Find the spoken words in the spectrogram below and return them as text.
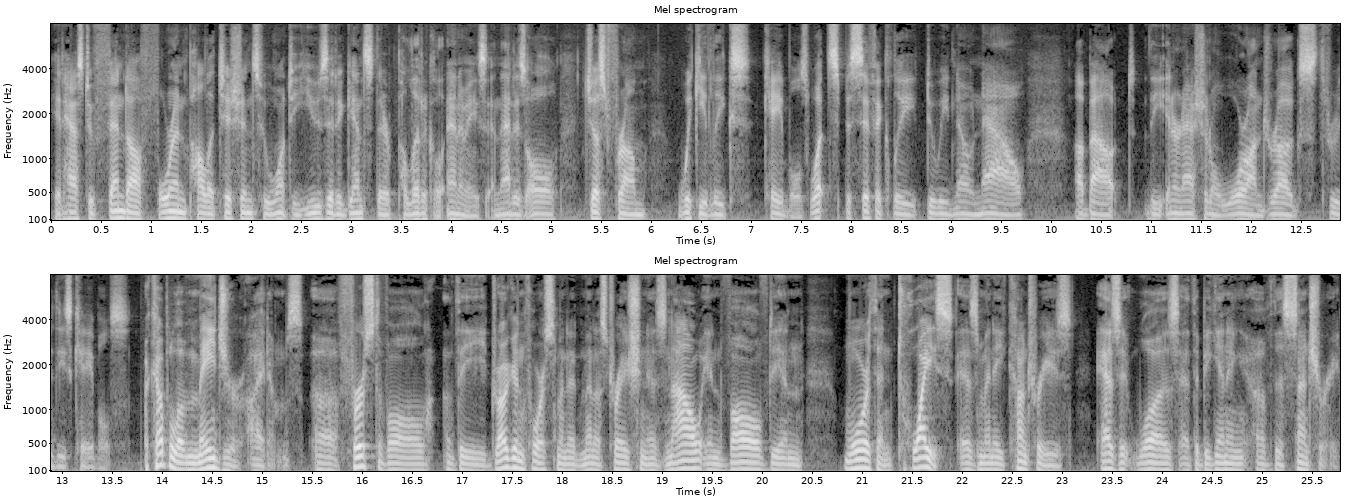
it has to fend off foreign politicians who want to use it against their political enemies, and that is all just from WikiLeaks cables. What specifically do we know now about the international war on drugs through these cables? A couple of major items. Uh, first of all, the Drug Enforcement Administration is now involved in more than twice as many countries as it was at the beginning of this century.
